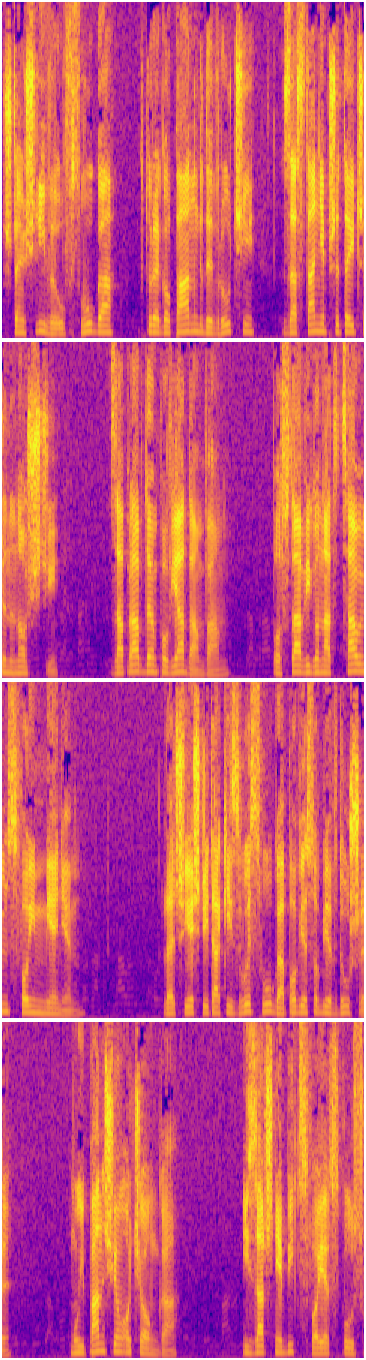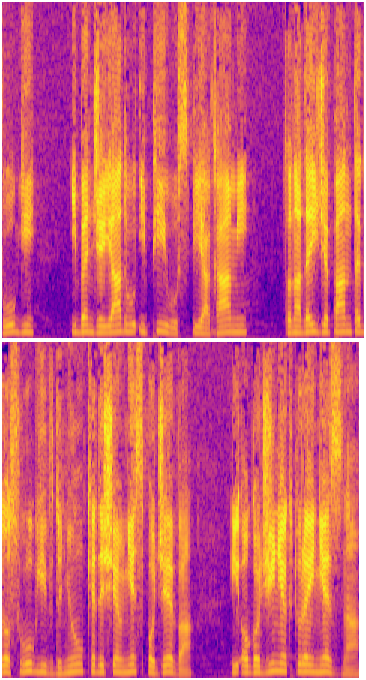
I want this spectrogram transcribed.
Szczęśliwy ów sługa, którego Pan, gdy wróci, zastanie przy tej czynności. Zaprawdę powiadam wam, postawi go nad całym swoim mieniem. Lecz jeśli taki zły sługa powie sobie w duszy, mój Pan się ociąga i zacznie bić swoje współsługi i będzie jadł i pił z pijakami, to nadejdzie Pan tego sługi w dniu, kiedy się nie spodziewa i o godzinie, której nie zna.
